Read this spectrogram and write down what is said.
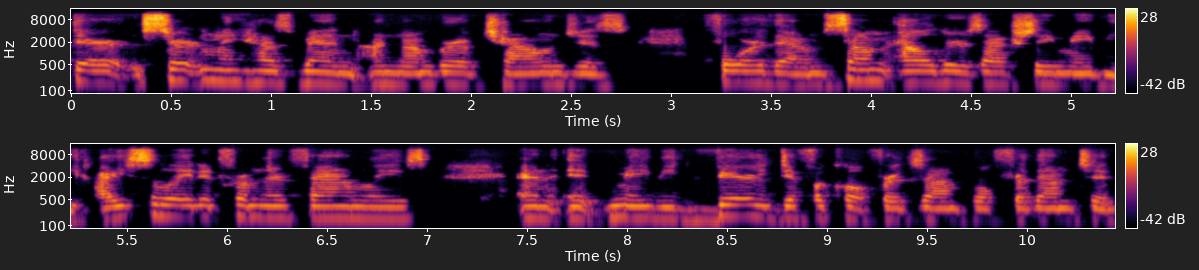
there certainly has been a number of challenges for them. Some elders actually may be isolated from their families, and it may be very difficult, for example, for them to,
